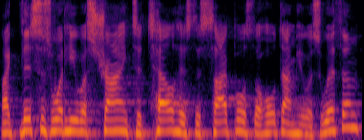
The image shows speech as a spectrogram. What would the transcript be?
like this is what he was trying to tell his disciples the whole time he was with them,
